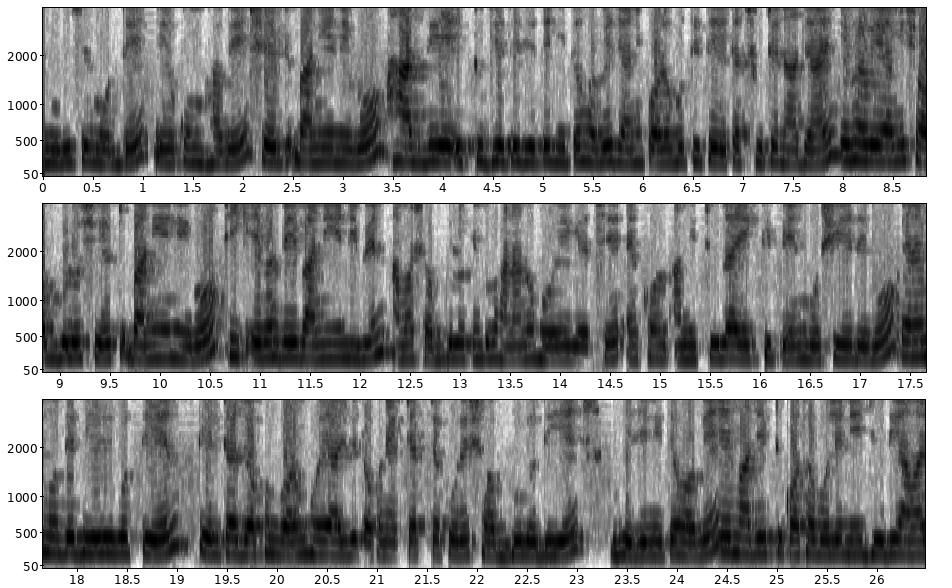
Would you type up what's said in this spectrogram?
নুডলসের মধ্যে এরকম ভাবে শেপ বানিয়ে নেব। হাত দিয়ে একটু যেতে যেতে নিতে হবে জানি পরবর্তীতে এটা ছুটে না যায়। এভাবে আমি সবগুলো শেপ বানিয়ে নেব। ঠিক এভাবেই বানিয়ে নেবেন। আমার সবগুলো কিন্তু বানানো হয়ে গেছে। এখন আমি চুলায় একটি প্যান বসিয়ে দেব। প্যানের মধ্যে দিয়ে দিব তেল। তেলটা যখন গরম হয়ে আসবে তখন একটা একটা করে সবগুলো দিয়ে ভেজে নিতে হবে। এর মাঝে একটু কথা বলে নিই। যদি আমার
